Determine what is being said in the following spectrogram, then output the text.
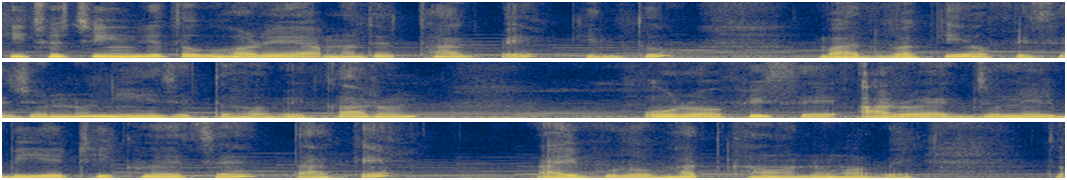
কিছু চিংড়ি তো ঘরে আমাদের থাকবে, কিন্তু বাদ বাকি অফিসের জন্য নিয়ে যেতে হবে। কারণ ওর অফিসে আরও একজনের বিয়ে ঠিক হয়েছে, তাকে আইবুড়ো ভাত খাওয়ানো হবে। তো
